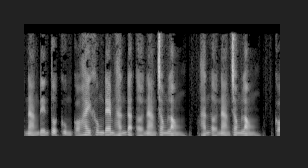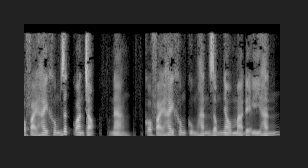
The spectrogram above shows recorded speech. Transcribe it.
nàng đến tột cùng có hay không đem hắn đặt ở nàng trong lòng, hắn ở nàng trong lòng, có phải hay không rất quan trọng, nàng, có phải hay không cùng hắn giống nhau mà để ý hắn,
